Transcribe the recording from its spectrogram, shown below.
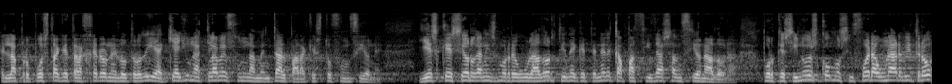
en la propuesta que trajeron el otro día. Aquí hay una clave fundamental para que esto funcione y es que ese organismo regulador tiene que tener capacidad sancionadora, porque si no es como si fuera un árbitro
